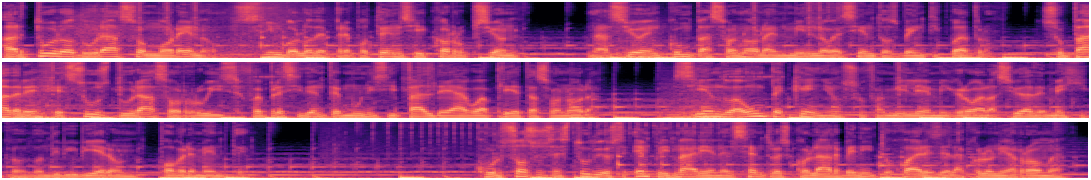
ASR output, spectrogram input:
Arturo Durazo Moreno, símbolo de prepotencia y corrupción, nació en Cumpa, Sonora en 1924. Su padre, Jesús Durazo Ruiz, fue presidente municipal de Agua Prieta, Sonora. Siendo aún pequeño, su familia emigró a la Ciudad de México, donde vivieron pobremente. Cursó sus estudios en primaria en el Centro Escolar Benito Juárez de la colonia Roma,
